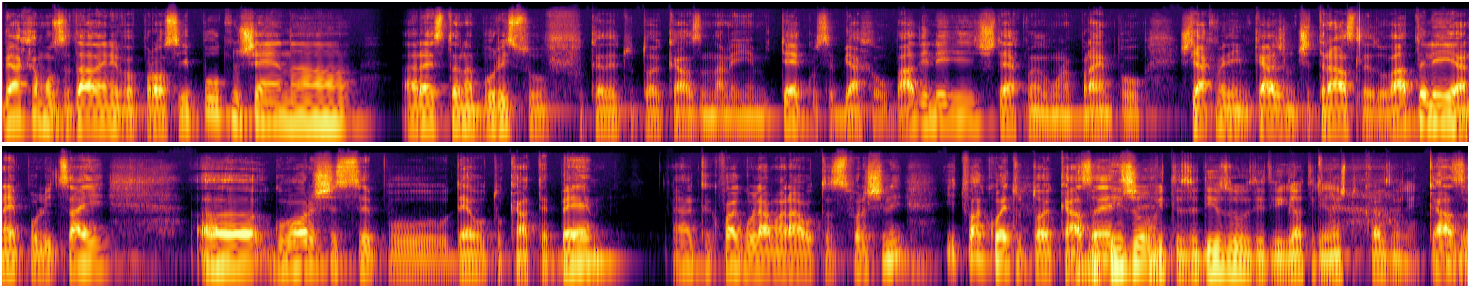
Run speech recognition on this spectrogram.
бяха му зададени въпроси и по отношение на ареста на Борисов, където той каза, нали, ами те, ако се бяха обадили, щяхме да го направим по... Щяхме да им кажем, че трябва следователи, а не полицаи. А, говореше се по делото КТБ, а, каква голяма работа са свършили. И това, което той каза За е, че... дизеловите, за дизеловите двигатели нещо каза ли? Каза,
